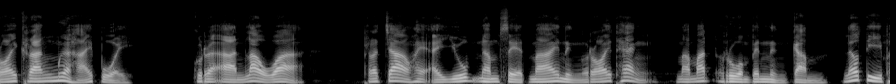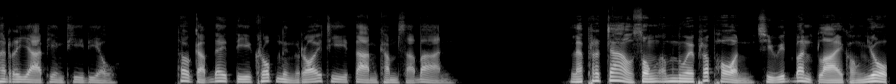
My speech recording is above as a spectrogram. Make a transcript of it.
ร้อยครั้งเมื่อหายป่วย กุรอานเล่าว่า พระเจ้าให้อายุบนำเศษไม้หนึ่งร้อยแท่ง มามัดรวมเป็นหนึ่งกำแล้วตีภรรยาเพียงทีเดียว เท่ากับได้ตีครบหนึ่งร้อยทีตามคำสาบาน และพระเจ้าทรงอำนวยพระพรชีวิตบั้นปลายของโยบ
